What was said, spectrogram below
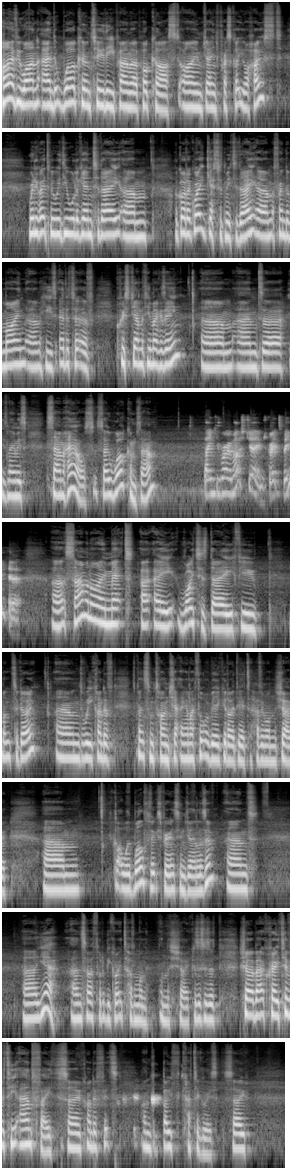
Hi, everyone, and welcome to the Poema Podcast. I'm James Prescott, your host. Really great to be with you all again today. Um, I've got a great guest with me today, um, a friend of mine. Um, he's editor of Christianity Magazine, um, and uh, his name is Sam Hailes. So, welcome, Sam. Thank you very much, James. Great to be here. Uh, Sam and I met at a Writers' Day a few months ago, and we kind of spent some time chatting. And I thought it would be a good idea to have him on the show. Um, he's got a wealth of experience in journalism, and uh, yeah, and so I thought it'd be great to have him on on the show because this is a show about creativity and faith, so kind of fits under both categories. So,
